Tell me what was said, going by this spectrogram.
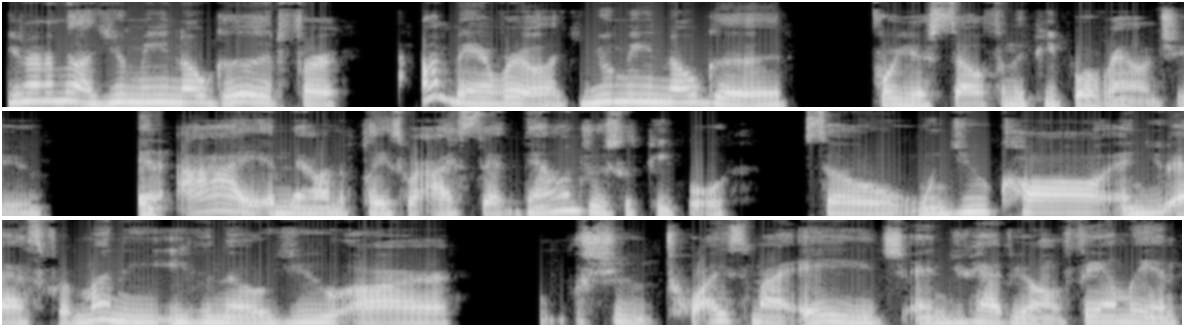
You know what I mean? Like you mean no good for I'm being real. Like you mean no good for yourself and the people around you. And I am now in a place where I set boundaries with people. So when you call and you ask for money, even though you are shoot twice my age and you have your own family and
